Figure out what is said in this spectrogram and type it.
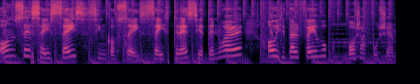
11 66 56 6379 o visita el Facebook Boyas Puyem.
